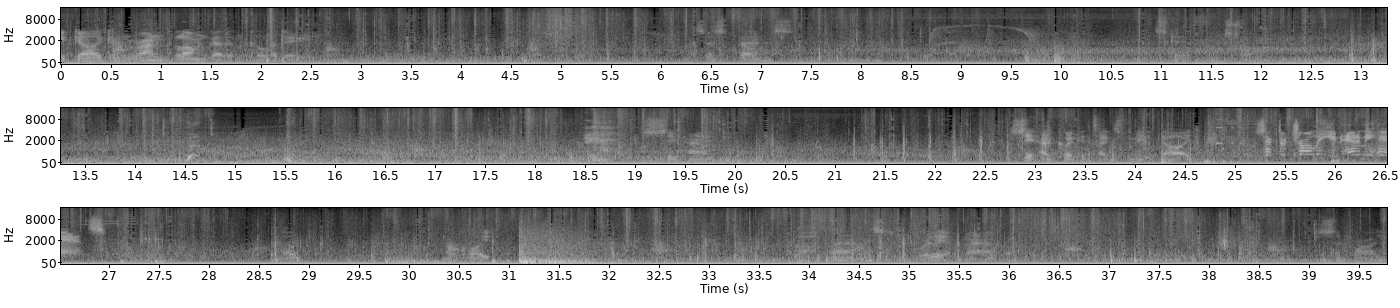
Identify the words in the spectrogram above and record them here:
Your guy can run longer than Call of Duty. So that's a bonus. Do I have... Let's get it from strong. See how... See how quick it takes for me to die. Sector Charlie in enemy hands. Nope. Not quite. Oh man, this is brilliant, man. So bright.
